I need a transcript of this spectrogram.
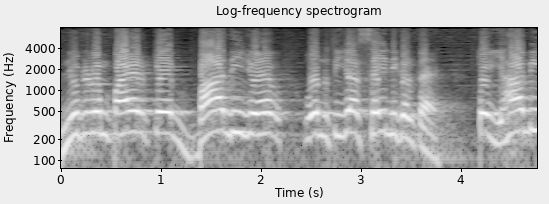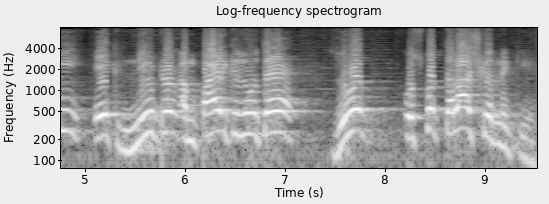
न्यूट्रल अंपायर के बाद ही जो है वो नतीजा सही निकलता है। तो यहाँ भी एक न्यूट्रल अंपायर की ज़रूरत है। ज़रूरत उसको तलाश करने की है।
